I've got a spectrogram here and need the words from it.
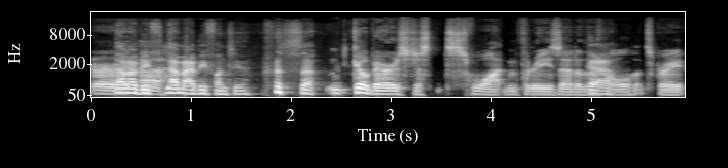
right that might be uh, that might be fun too. so Gobert is just swatting threes out of the Yeah. hole. It's great.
